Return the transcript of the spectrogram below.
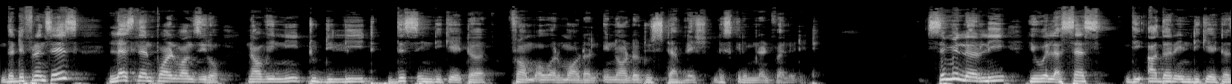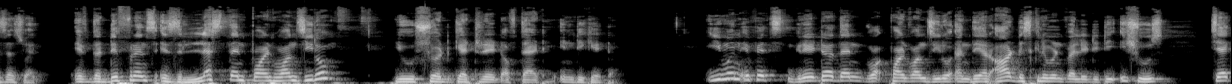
The difference is less than 0.10. Now we need to delete this indicator from our model in order to establish discriminant validity. Similarly, you will assess the other indicators as well. If the difference is less than 0.10, you should get rid of that indicator. Even if it's greater than 0.10 and there are discriminant validity issues, check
